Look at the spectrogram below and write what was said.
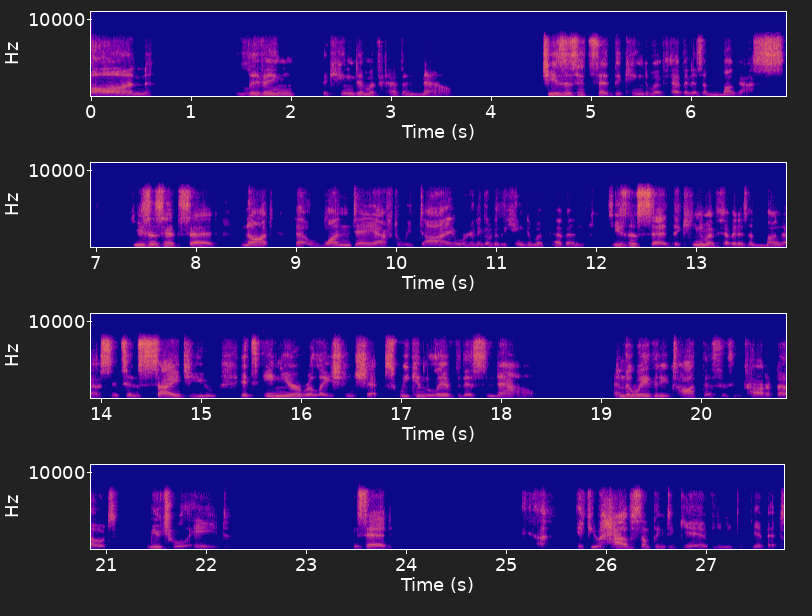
on living the kingdom of heaven now. Jesus had said the kingdom of heaven is among us. Jesus had said, not that one day after we die, we're going to go to the kingdom of heaven. Jesus said, the kingdom of heaven is among us. It's inside you, it's in your relationships. We can live this now. And the way that he taught this is he taught about mutual aid. He said, if you have something to give, you need to give it.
